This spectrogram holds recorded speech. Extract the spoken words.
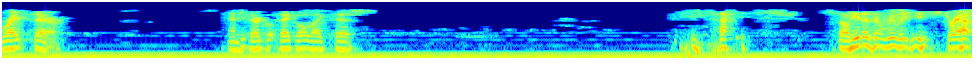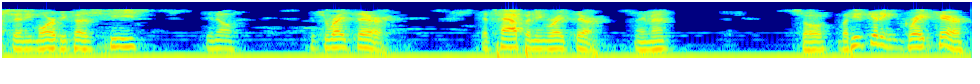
right there, and they go they go like this. so he doesn't really need straps anymore because he's, you know, it's right there. It's happening right there. Amen. So, but he's getting great care.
